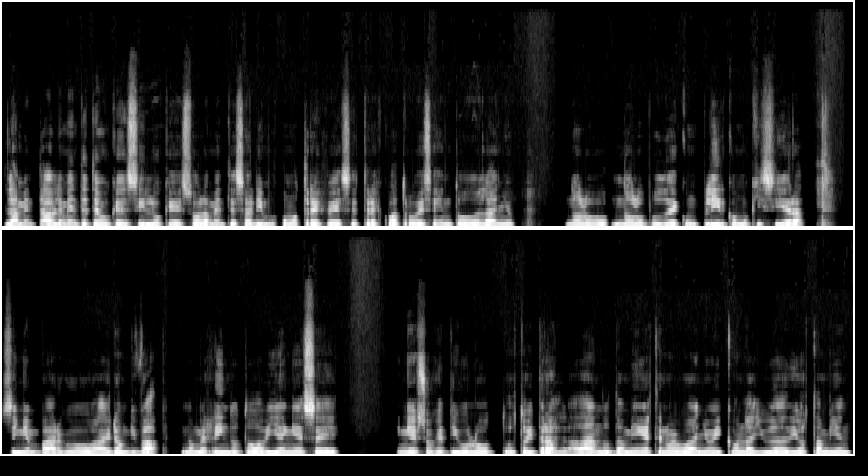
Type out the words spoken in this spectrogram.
lamentablemente tengo que decirlo que solamente salimos como tres veces, tres, cuatro veces en todo el año. No lo, no lo pude cumplir como quisiera. Sin embargo, I don't give up. No me rindo todavía en ese, en ese objetivo. Lo, lo estoy trasladando también este nuevo año y con la ayuda de Dios también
